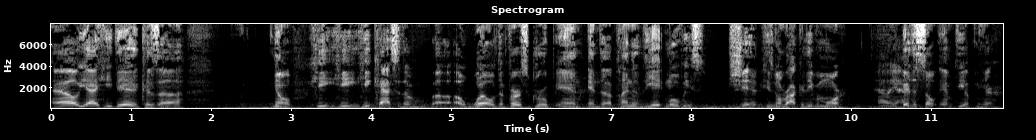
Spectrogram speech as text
Hell yeah, he did. Because uh, you know, he he he casted a a, a well diverse group in in the Planet of the Apes movies. Shit, he's gonna rock it even more. Hell yeah. It is so empty up in here.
